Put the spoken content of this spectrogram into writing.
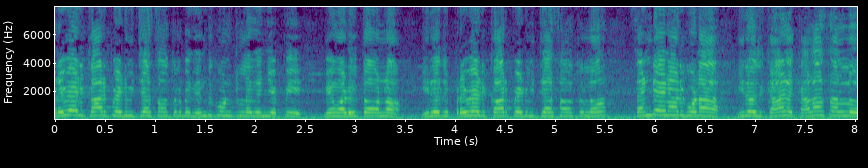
ప్రైవేట్ కార్పొరేట్ విద్యా సంస్థల మీద ఎందుకు ఉండలేదని చెప్పి మేము అడుగుతా ఉన్నాం. ఈరోజు ప్రైవేట్ కార్పొరేట్ విద్యా సంస్థల్లో సండే నాడు కూడా ఈరోజు కళాశాలలు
